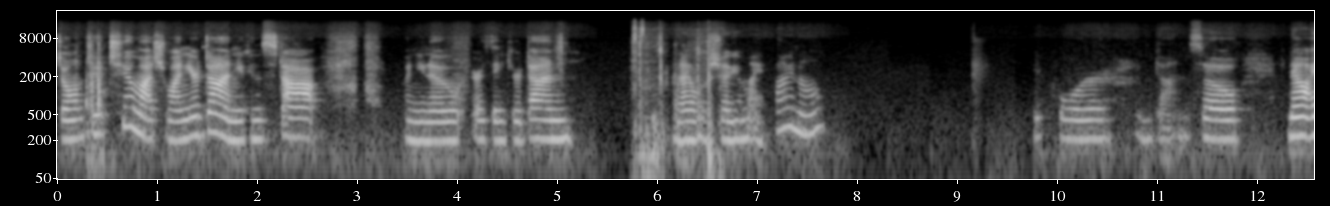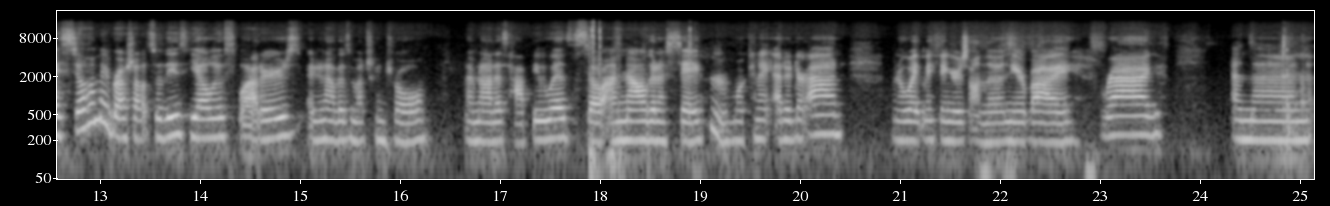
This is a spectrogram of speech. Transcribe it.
don't do too much. When you're done, you can stop when you know or think you're done. And I will show you my final before I'm done. So now I still have my brush out. So these yellow splatters, I didn't have as much control. I'm not as happy with. So I'm now going to say, hmm, what can I edit or add? I'm going to wipe my fingers on the nearby rag. And then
